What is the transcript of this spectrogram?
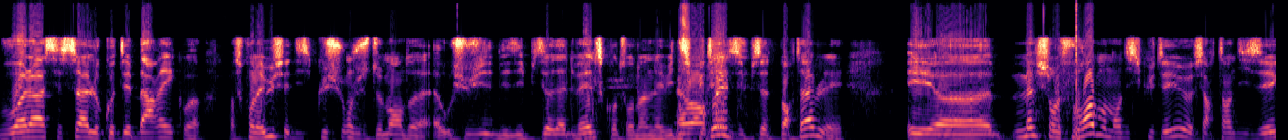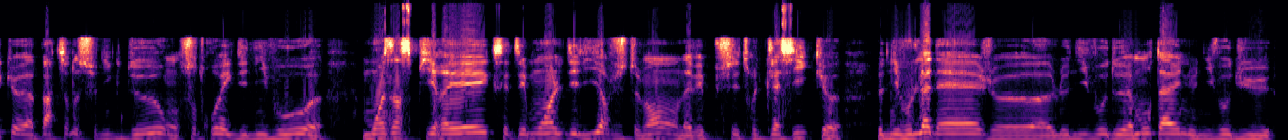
Voilà, c'est ça, le côté barré, quoi. Parce qu'on a eu cette discussion justement de- au sujet des épisodes Advance quand on en avait en discuté, fait- des épisodes portables. Et, et euh, même sur le forum, on en discutait. euh, certains disaient qu'à partir de Sonic 2, on se retrouvait avec des niveaux euh, moins inspirés, que c'était moins le délire, justement. On avait plus les trucs classiques, euh, le niveau de la neige, euh, le niveau de la montagne, le niveau du.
